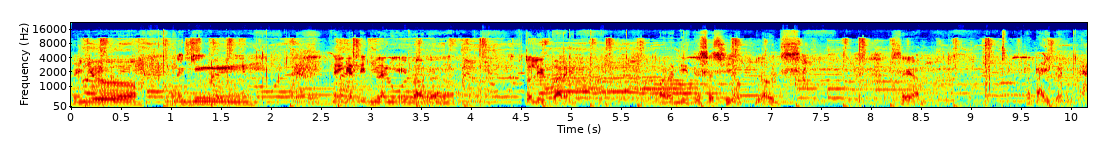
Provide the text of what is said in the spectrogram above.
Medyo naging negative lang yung iba pero tuloy pa rin. Para dito sa Sea of Clouds. So yun, tatay ko na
